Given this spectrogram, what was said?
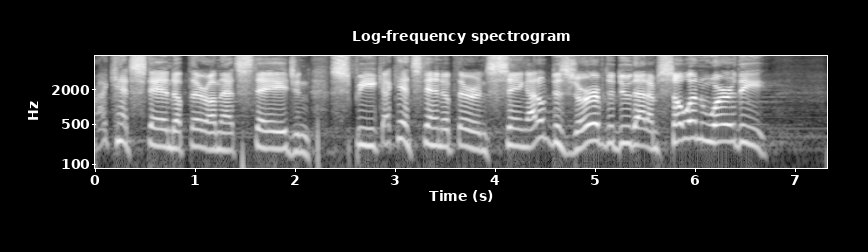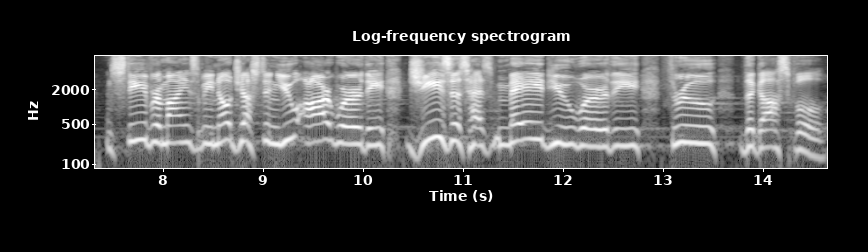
Or I can't stand up there on that stage and speak. I can't stand up there and sing. I don't deserve to do that. I'm so unworthy. And Steve reminds me no, Justin, you are worthy. Jesus has made you worthy through the gospel.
